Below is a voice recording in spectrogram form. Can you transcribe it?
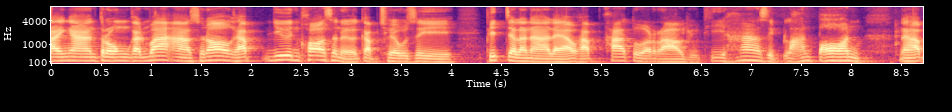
รายงานตรงกันว่าอาร์เซนอลครับยื่นข้อเสนอกับเชลซี พิจารณาแล้วครับ ค่าตัวราวอยู่ที่ 50 ล้านปอนด์นะครับ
